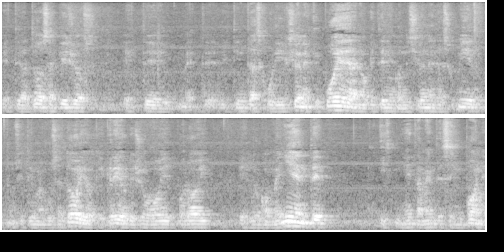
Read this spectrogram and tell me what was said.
este, a todos aquellos este, este, distintas jurisdicciones que puedan o que estén en condiciones de asumir un sistema acusatorio, que creo que yo hoy por hoy es lo conveniente y netamente se impone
